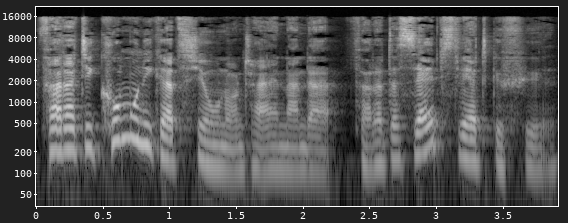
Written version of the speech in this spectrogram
fördert die Kommunikation untereinander, fördert das Selbstwertgefühl,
